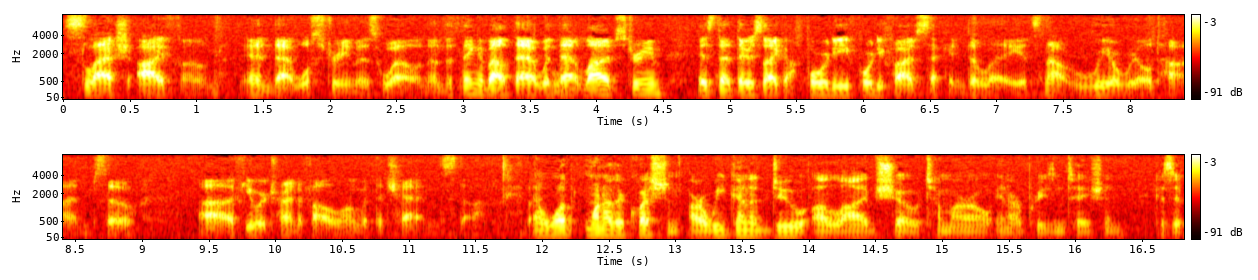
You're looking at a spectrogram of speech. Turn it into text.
slash iPhone, and that will stream as well. Now the thing about that with that live stream is that there's like a 40, 45 second delay. It's not real real time. So uh, if you were trying to follow along with the chat and stuff. But- Now, what, one other question. Are we going to do a live show tomorrow in our presentation? Because if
